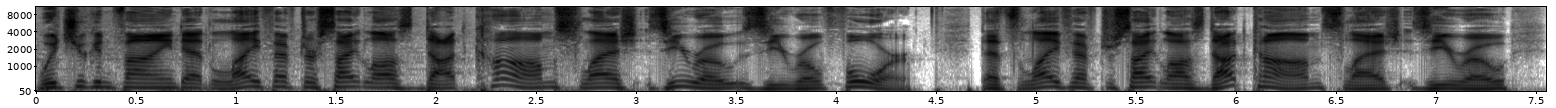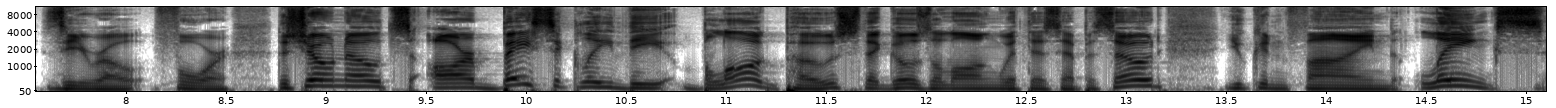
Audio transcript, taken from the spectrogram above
which you can find at lifeaftersightloss.com slash 004. That's lifeaftersightloss.com slash 004. The show notes are basically the blog post that goes along with this episode. You can find links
